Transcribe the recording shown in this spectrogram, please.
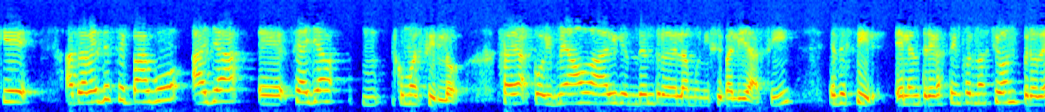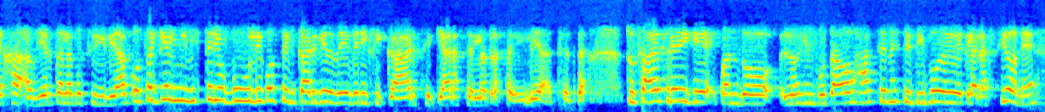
que a través de ese pago haya, eh, se haya, mm, ¿cómo decirlo?, se haya coimeado a alguien dentro de la municipalidad, ¿sí? Es decir, él entrega esta información, pero deja abierta la posibilidad, cosa que el Ministerio Público se encargue de verificar, chequear, hacer la trazabilidad, etcétera. Tú sabes, Freddy, que cuando los imputados hacen este tipo de declaraciones,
